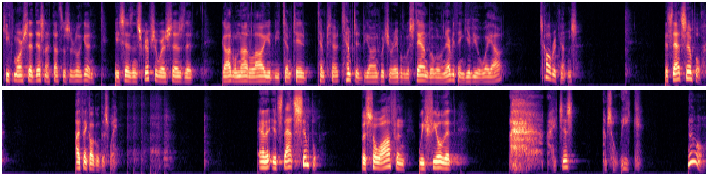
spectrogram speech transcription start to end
Keith Moore said this, and I thought this was really good. He says in Scripture where it says that God will not allow you to be tempted, tempted, tempted beyond which you're able to withstand, but will in everything give you a way out. It's called repentance. It's that simple. I think I'll go this way. And it's that simple. But so often we feel that I just, I'm so weak. No,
